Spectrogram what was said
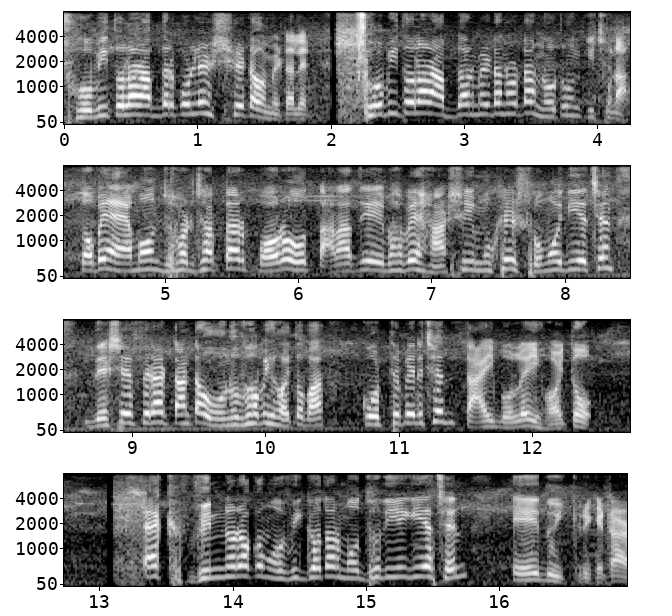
ছবি তোলার আবদার করলেন, সেটাও মেটালেন। ছবি তোলার আবদার মেটানোটা নতুন কিছু না। তবে এমন ঝড়ঝাপটার পরও তারা যে এভাবে হাসি মুখে সময় দিয়েছেন, দেশে ফেরার টানটা অনুভবই হয়তো বা করতে পেরেছেন, তাই বলেই হয়তো। এক ভিন্ন রকম অভিজ্ঞতার মধ্য দিয়ে গিয়েছেন এই দুই ক্রিকেটার।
